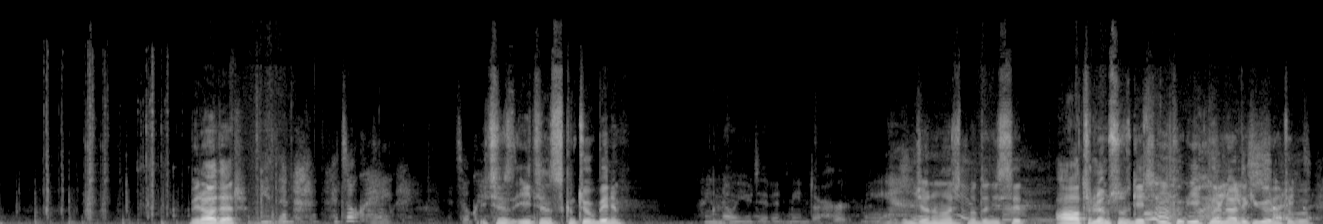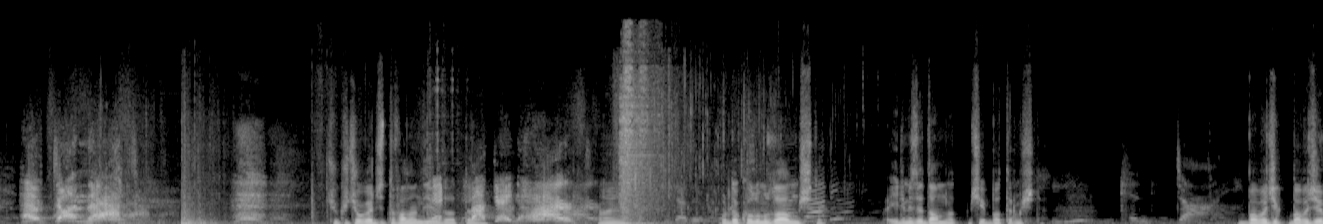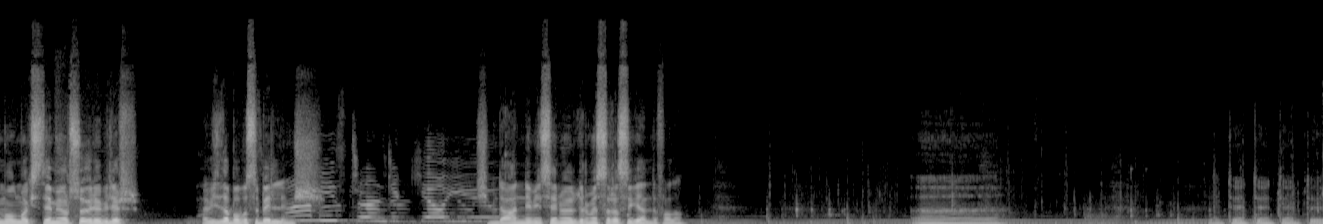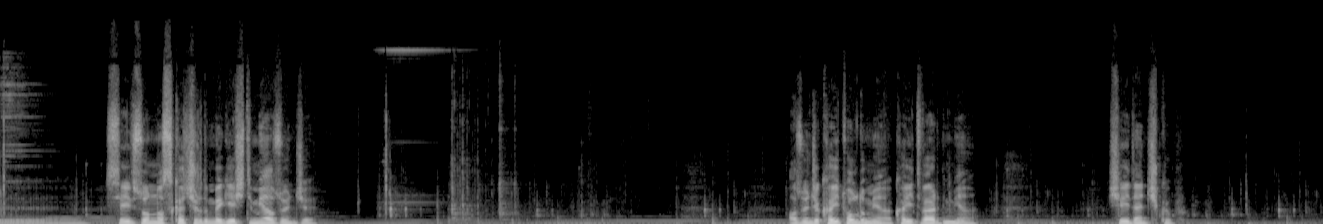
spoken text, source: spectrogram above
Birader. Ethan, it's okay. It's okay. Ethan, Ethan sıkıntı yok benim. Benim canımı acıtmadığını hisset. Aa hatırlıyor musunuz? Geç ilk ilk bölümlerdeki görüntü bu. Çünkü çok acıttı falan diyordu hatta. Aynen. Burada kolumuzu almıştı. Elimize damlat bir şey batırmıştı. Babacık babacığım olmak istemiyorsa ölebilir. Ya biz de babası bellemiş. Şimdi annemin seni öldürme sırası geldi falan. Ee... Dın dın dın dın. Save zone nasıl kaçırdım be? Geçtim ya az önce. Az önce kayıt oldum ya. Kayıt verdim ya. Şeyden çıkıp.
